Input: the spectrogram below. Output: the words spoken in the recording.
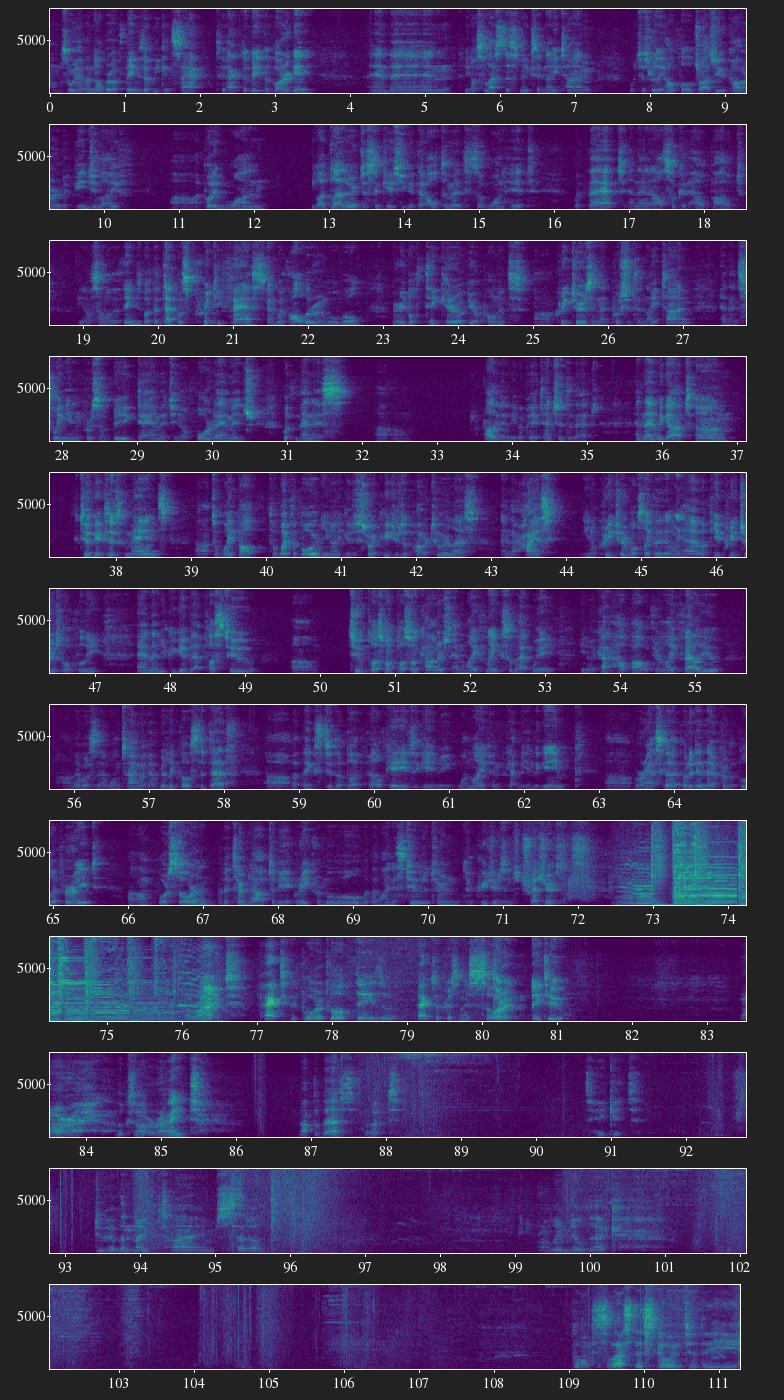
Um, so we have a number of things that we can sack to activate the bargain. And then, you know, Celestus makes it nighttime, which is really helpful. Draws you a card, gains you life. Uh, I put in one Bloodletter just in case you get that ultimate. A one hit with that. And then it also could help out, you know, some other things. But the deck was pretty fast and with all the removal, you're able to take care of your opponent's uh, creatures and then push it to nighttime and then swing in for some big damage. You know, four damage with Menace. Um, Probably didn't even pay attention to that. And then we got um, two Grixis commands uh, to wipe out to wipe the board. You know, you could destroy creatures with power two or less, and their highest you know creature. Most likely they only have a few creatures, hopefully. And then you could give that plus two, um, two plus one plus one counters and life link, so that way you know it kind of help out with your life value. Uh, there was that one time I got really close to death, uh, but thanks to the Bloodfell Caves, it gave me one life and kept me in the game. Uh, I put it in there for the proliferate um, for Sorin, but it turned out to be a great removal with a minus two to turn their creatures into treasures. Alright, packed before 12 days of packs of Christmas, Sorin, day two. Alright, looks alright. Not the best, but take it do have the nighttime set up. Probably mill deck. Go into Celestus, go into the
